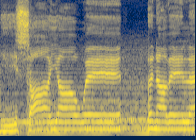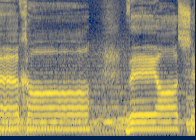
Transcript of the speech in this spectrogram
Yisa Yahweh panav elecha ve'asem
